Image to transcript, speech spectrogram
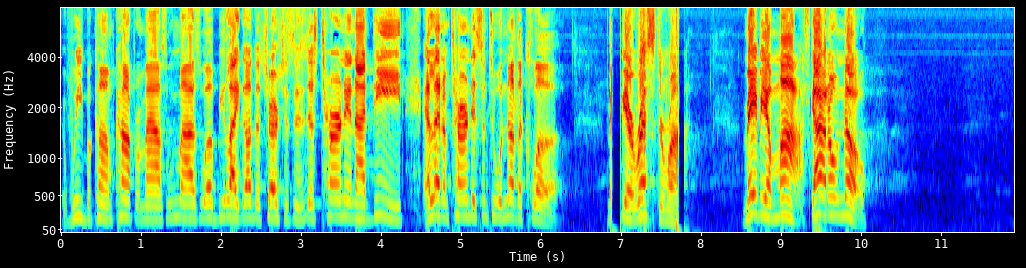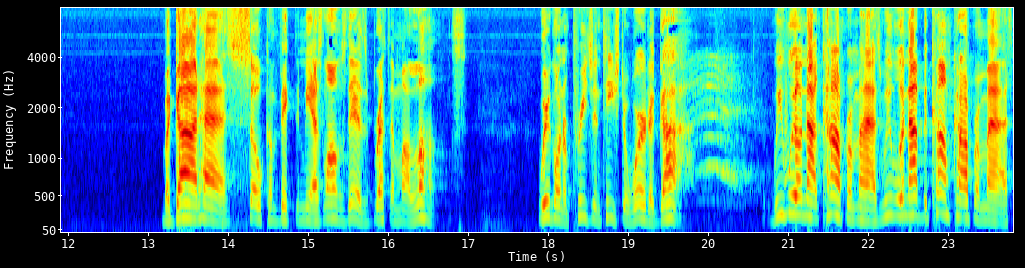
If we become compromised, we might as well be like other churches and just turn in our deed and let them turn this into another club, maybe a restaurant, maybe a mosque. I don't know. But God has so convicted me as long as there's breath in my lungs, we're going to preach and teach the word of God. We will not compromise. We will not become compromised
